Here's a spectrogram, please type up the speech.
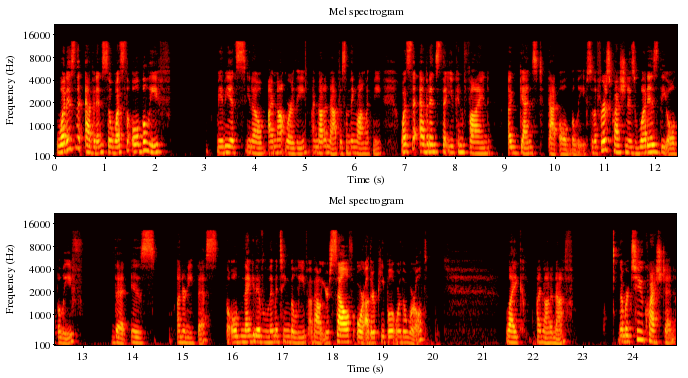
What is the evidence? So, what's the old belief? Maybe it's, you know, I'm not worthy. I'm not enough. There's something wrong with me. What's the evidence that you can find against that old belief? So, the first question is what is the old belief that is underneath this? The old negative limiting belief about yourself or other people or the world like I'm not enough. Number two question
